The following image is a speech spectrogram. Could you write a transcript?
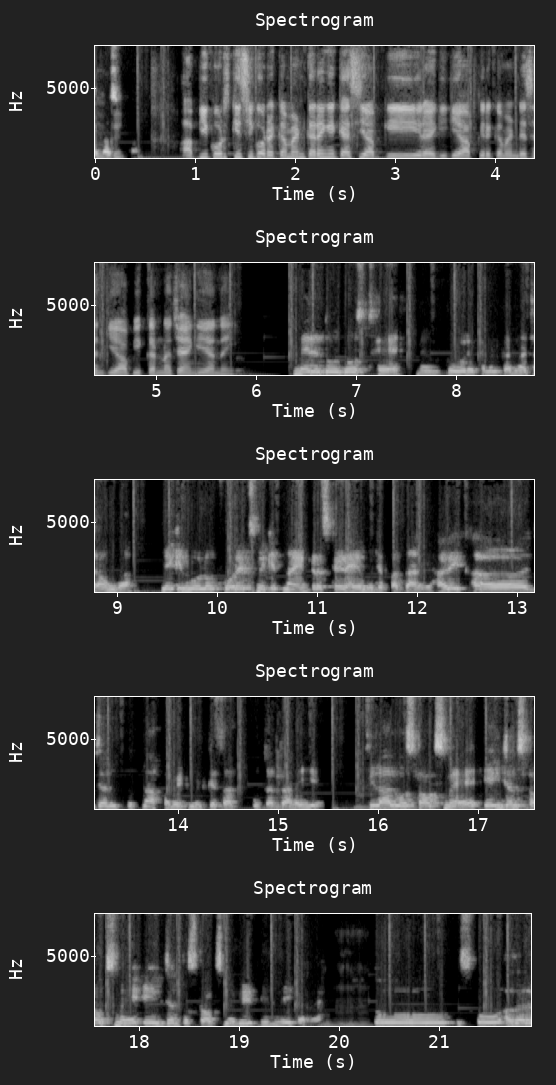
बता सकता आप ये कोर्स किसी को रेकमेंड करेंगे? कैसी आपकी रहेगी कि आपकी रिकमेंडेशन की आप ये करना चाहेंगे या नहीं? मेरे दो दोस्त है मैं उनको रेकमेंड करना चाहूँगा लेकिन वो लोग फोरेक्स में कितना इंटरेस्टेड है मुझे पता नहीं। हर एक जन उतना कमिटमेंट के साथ उतरता नहीं है। हम्म। फ़िलहाल वो स्टॉक्स में है एक जन स्टॉक्स में एक जन तो स्टॉक्स में भी डील नहीं कर रहा है। हम्म, हम्म, तो उसको अगर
